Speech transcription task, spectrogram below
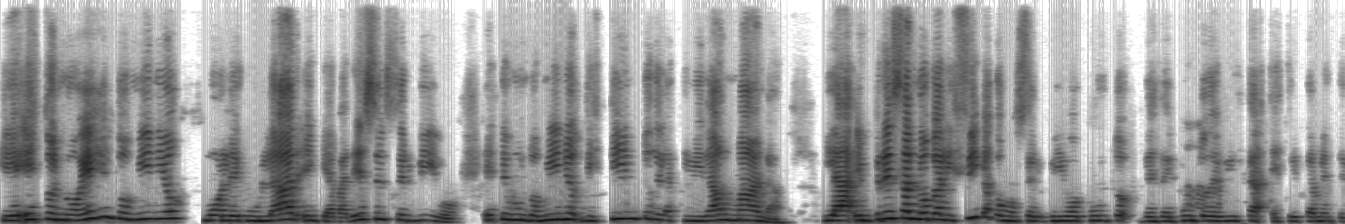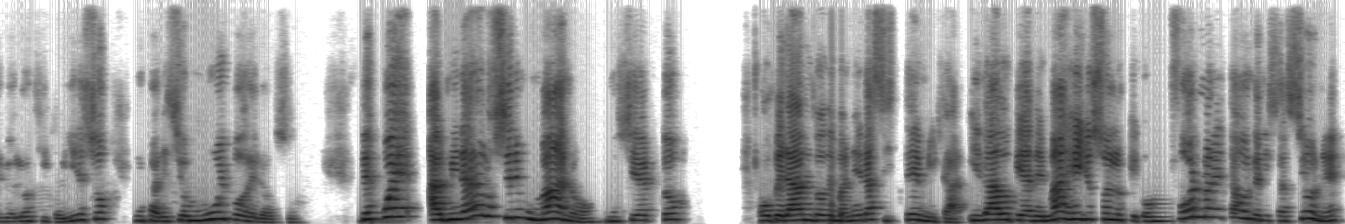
que esto no es el dominio molecular en que aparece el ser vivo, este es un dominio distinto de la actividad humana la empresa no califica como ser vivo desde el punto de vista estrictamente biológico y eso nos pareció muy poderoso. Después, al mirar a los seres humanos, ¿no es cierto?, operando de manera sistémica y dado que además ellos son los que conforman estas organizaciones,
